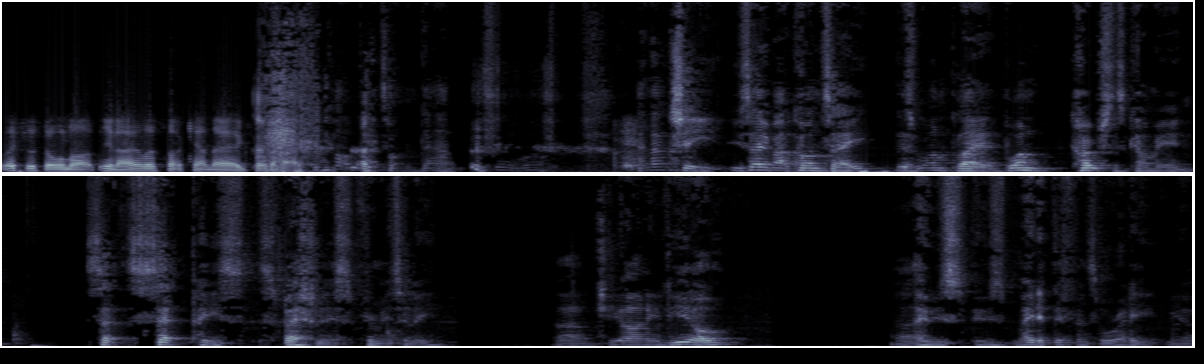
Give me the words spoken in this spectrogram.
let's just all not you know let's not count their eggs on the hat. Can't put Tottenham down. It's all right. And actually, you say about Conte, there's one player, one coach that's come in, set, set piece specialist from Italy, um, Gianni Vio, uh, who's who's made a difference already. You know,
